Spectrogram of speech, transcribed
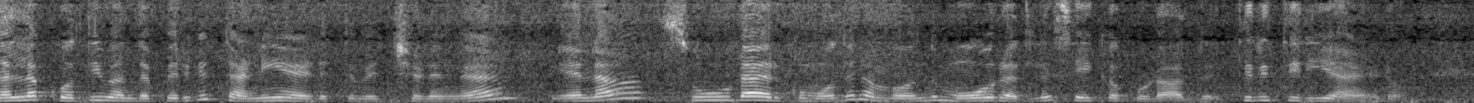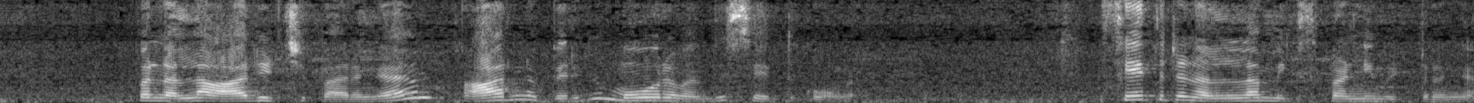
நல்லா கொதி வந்த பிறகு தனியாக எடுத்து வச்சிடுங்க. ஏன்னா சூடாக இருக்கும்போது நம்ம வந்து மோர் அதில் சேர்க்கக்கூடாது. திரி திரி ஆகிடும் இப்போ நல்லா ஆறிடுச்சு பாருங்கள் ஆறின பிறகு மோரை வந்து சேர்த்துக்கோங்க. சேர்த்துட்டு நல்லா மிக்ஸ் பண்ணி விட்டுருங்க.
